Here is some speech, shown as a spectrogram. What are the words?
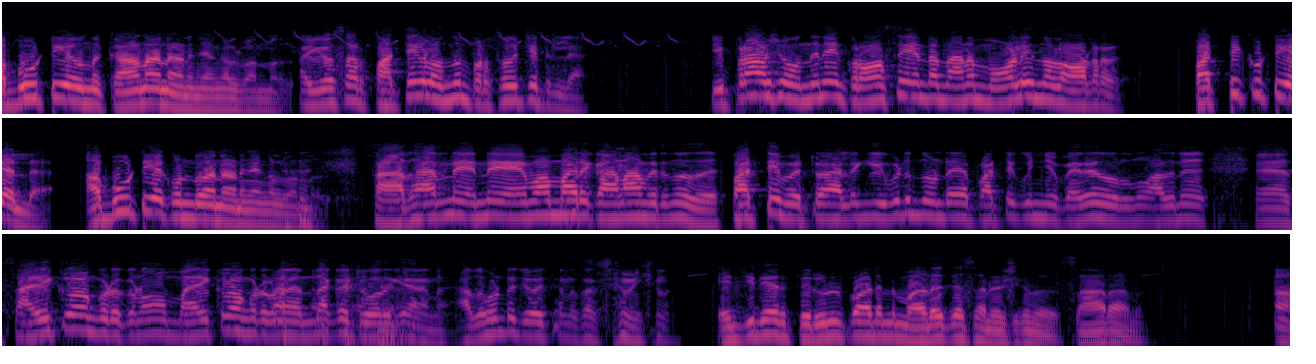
അബൂട്ടിയെ ഒന്ന് കാണാനാണ് ഞങ്ങൾ വന്നത്. അയ്യോ സാർ പട്ടികളൊന്നും പ്രസവിച്ചിട്ടില്ല. ഇപ്രാവശ്യം ഒന്നിനെയും ക്രോസ് ചെയ്യേണ്ടെന്നാണ് മോളിൽ നിന്നുള്ള ഓർഡർ പട്ടിക്കുട്ടിയല്ല അബൂട്ടിയെ കൊണ്ടുപോകാനാണ് ഞങ്ങൾ വന്നത്. സാധാരണ എന്നെ ഏമാമാര് കാണാൻ വരുന്നത് പട്ടി പറ്റോ? അല്ലെങ്കിൽ ഇവിടുന്നുണ്ട് പട്ടി കുഞ്ഞ് പെര തുറന്നു അതിന് സൈക്ലോൺ കൊടുക്കണോ മൈക്ലോൺ കൊടുക്കണോ എന്നൊക്കെ ചോദിക്കാനാണ്. അതുകൊണ്ട് ചോദിച്ചാണ് സാർ ക്ഷമിക്കണം. എഞ്ചിനീയർ തിരുവുൽപ്പാടിന്റെ മറുകെ അന്വേഷിക്കുന്നത് സാറാണ്. ആ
